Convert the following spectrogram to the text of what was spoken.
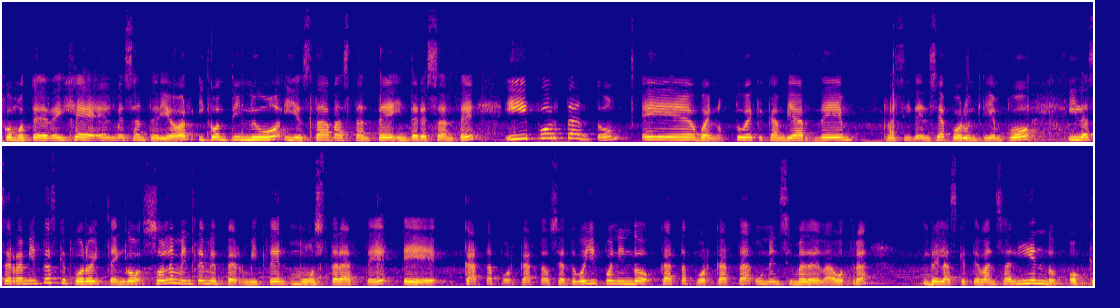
como te dije el mes anterior, y continúo y está bastante interesante. Y por tanto, eh, bueno, tuve que cambiar de residencia por un tiempo y las herramientas que por hoy tengo solamente me permiten mostrarte eh, carta por carta. O sea, te voy a ir poniendo carta por carta, una encima de la otra, de las que te van saliendo, ¿ok?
